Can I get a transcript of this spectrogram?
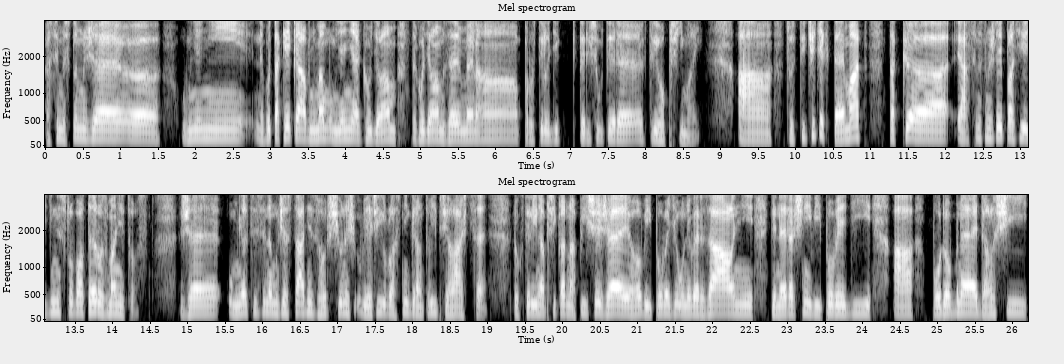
Já si myslím, že eh, umění, nebo tak, jak já vnímám umění, jak ho dělám, tak ho dělám zejména pro ty lidi, kteří jsou ty, kteří ho přijímají. A co se týče těch témat, tak eh, já si myslím, že tady platí jediný slovo, a to je rozmanitost. Že umělci si nemůže stát nic horšího, než uvěří vlastní grantový přihlášce, do který například napíše, že jeho výpověď je univerzální, generační výpovědí a podobné další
